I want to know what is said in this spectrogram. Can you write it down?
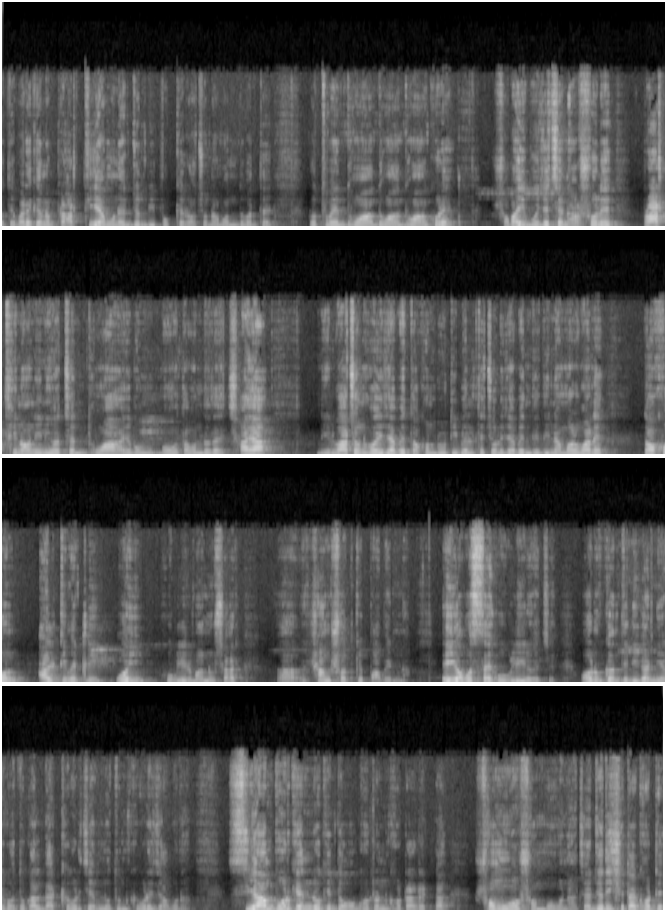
হতে পারে। কেন প্রার্থী এমন একজন বিপক্ষে রচনা বন্দ্যোপাধ্যায়। প্রথমে ধোঁয়া ধোঁয়া ধোঁয়া করে সবাই বুঝেছেন আসলে প্রার্থী নন, ইনি হচ্ছেন ধোঁয়া এবং মমতা বন্দ্যোপাধ্যায়ের ছায়া। নির্বাচন হয়ে যাবে, তখন রুটি বেলতে চলে যাবেন দিদি নম্বর ওয়ানে। তখন আলটিমেটলি ওই হুগলির মানুষ আর সাংসদকে পাবেন না। এই অবস্থায় হুগলি রয়েছে। অরূপকান্তি দিগার নিয়ে গতকাল ব্যাখ্যা করেছি, আমি নতুন করে যাব না। শ্রীরামপুর কেন্দ্র কিন্তু অঘটন ঘটার একটা সমূহ সম্ভাবনা আছে। আর যদি সেটা ঘটে,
